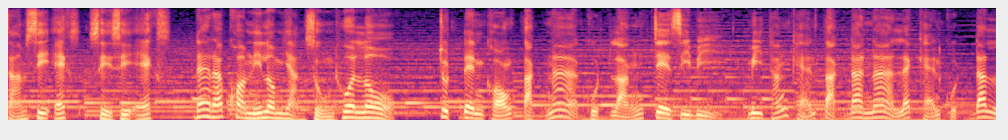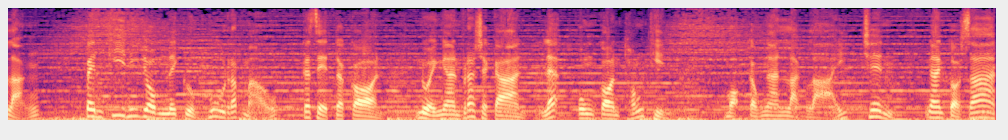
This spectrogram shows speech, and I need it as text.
3CX 4CX ได้รับความนิยมอย่างสูงทั่วโลก จุดเด่นของตักหน้าขุดหลัง JCB มีทั้งแขนตักด้านหน้าและแขนขุดด้านหลัง เป็นที่นิยมในกลุ่มผู้รับเหมา เกษตรกร หน่วยงานราชการและองค์กรท้องถิ่น เหมาะกับงานหลากหลาย เช่น งานก่อสร้าง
